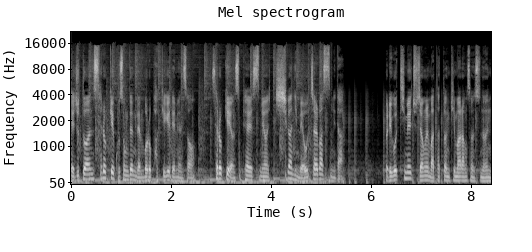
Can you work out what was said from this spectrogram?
개주 또한 새롭게 구성된 멤버로 바뀌게 되면서 새롭게 연습해야 했으며 시간이 매우 짧았습니다. 그리고 팀의 주장을 맡았던 김아랑 선수는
